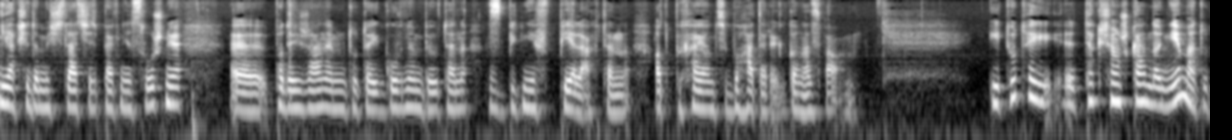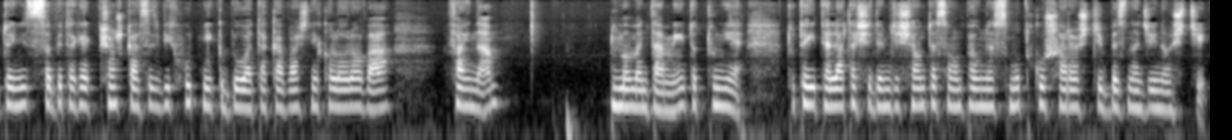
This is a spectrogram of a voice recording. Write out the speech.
Jak się domyślacie, pewnie słusznie, e, podejrzanym tutaj głównym był ten Zbigniew Pielach, ten odpychający bohater, jak go nazwałam. I tutaj e, ta książka, no nie ma tutaj nic sobie, tak jak książka Sylwii Hutnik była taka właśnie kolorowa, fajna momentami, to tu nie. Tutaj te lata 70. są pełne smutku, szarości, beznadziejności.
